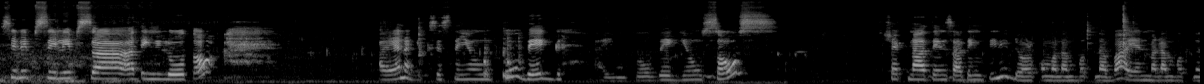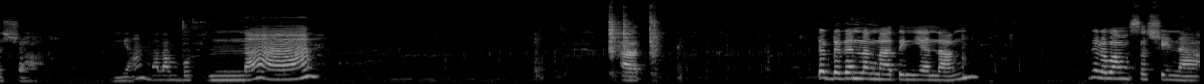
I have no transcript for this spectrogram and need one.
Silip-silip sa ating niluto. Ayan, nag-exist na yung tubig. Ay, yung tubig, yung sauce. Check natin sa ating tinidor kung malambot na ba. Ayan, malambot na siya. Ayan, malambot na. At, dagdagan lang natin yan ng dalawang sachet na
